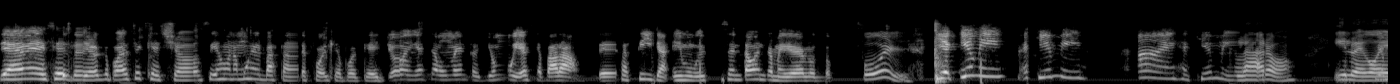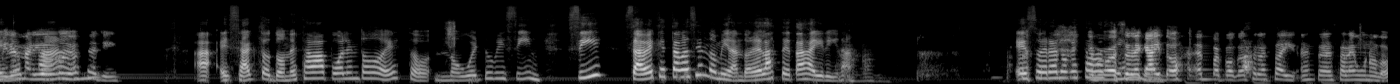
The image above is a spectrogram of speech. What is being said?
Déjame decirte, yo lo que puedo decir es que yo sí es una mujer bastante fuerte, porque yo en ese momento yo me hubiese parado de esa silla y me hubiese sentado entre medio de los dos. Full. Y excuse me, excuse me, ay, excuse me. Claro. Y luego ellos. allí. Ah, exacto. ¿Dónde estaba Paul en todo esto? Nowhere to be seen. Sí, ¿sabes qué estaba haciendo? Mirándole las tetas a Irina. Eso era lo que estaba haciendo. se le cae dos, por poco se le, sale, se sale uno dos.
